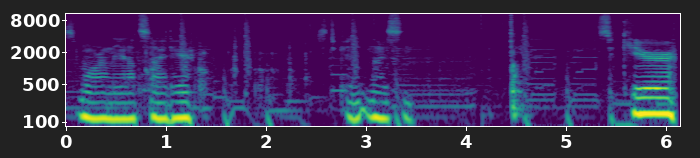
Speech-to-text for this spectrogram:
some more on the outside here it nice and secure.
